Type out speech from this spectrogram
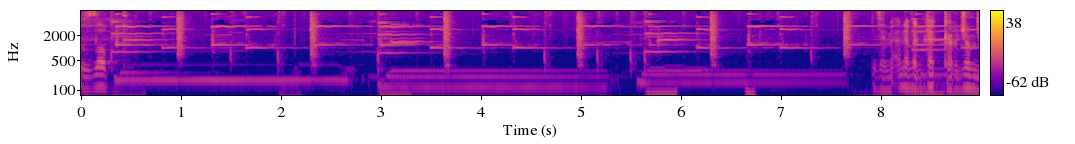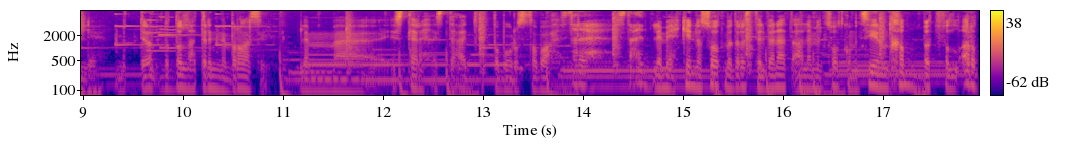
بالضبط أنا بتذكر جملة بت- بتضلها ترن براسي لما استرح استعد في الطابور الصباحي استرح استعد. لما يحكي لنا صوت مدرسة البنات أعلى من صوتكم. نصير نخبط في الأرض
